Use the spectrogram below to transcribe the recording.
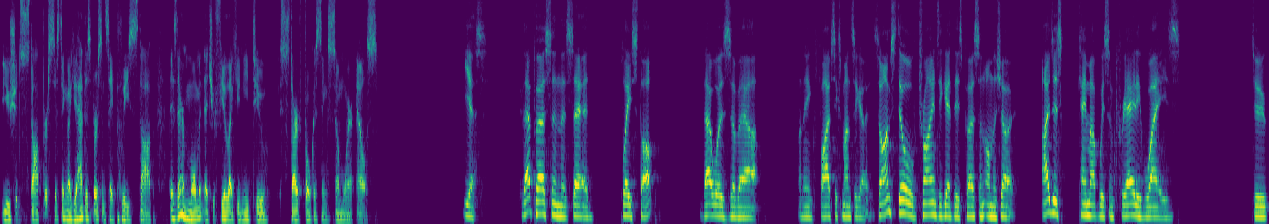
you should stop persisting? Like you had this person say, please stop. Is there a moment that you feel like you need to start focusing somewhere else? Yes. That person that said, please stop, that was about, I think, five, six months ago. So I'm still trying to get this person on the show. I just came up with some creative ways to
